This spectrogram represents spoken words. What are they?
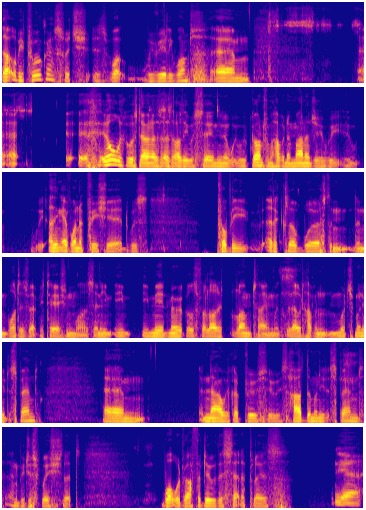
that will be progress, which is what we really want. Um, uh, it, always goes down as, as Ali was saying. You know, we, have gone from having a manager we, who we, I think everyone appreciated was probably at a club worse than, than what his reputation was, and he, he, he made miracles for a lot of, long time with, without having much money to spend. Um, now we've got Bruce who has had the money to spend, and we just wish that what would Rafa do with this set of players? Yeah,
